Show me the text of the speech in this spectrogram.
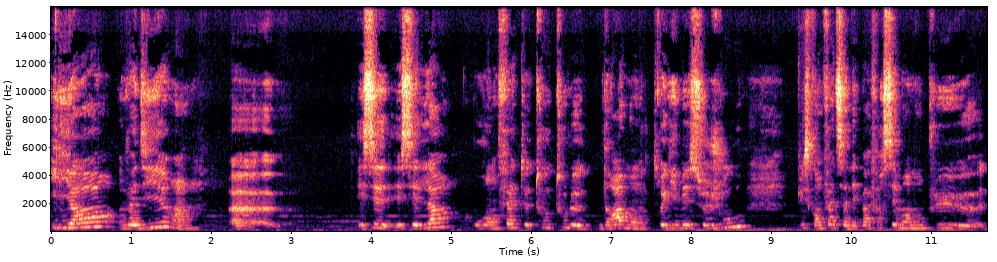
Il y a, on va dire, euh, et c'est là où en fait tout, tout, le drame entre guillemets se joue, puisqu'en fait ça n'est pas forcément non plus euh,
